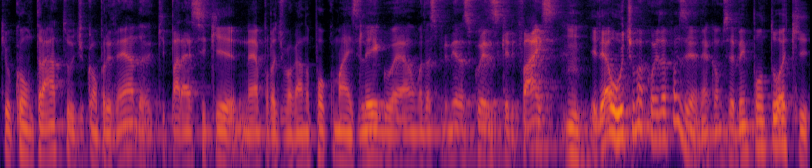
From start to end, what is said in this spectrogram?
que o contrato de compra e venda, que parece que né, para o advogado um pouco mais leigo é uma das primeiras coisas que ele faz, hum. ele é a última coisa a fazer, né? como você bem pontuou aqui.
